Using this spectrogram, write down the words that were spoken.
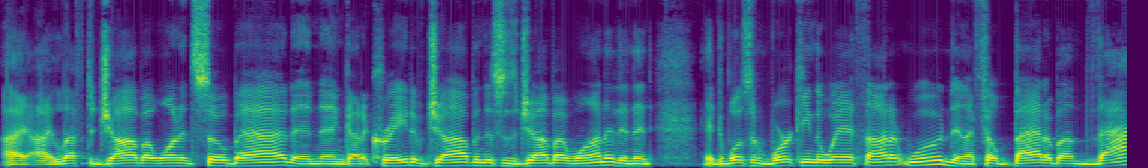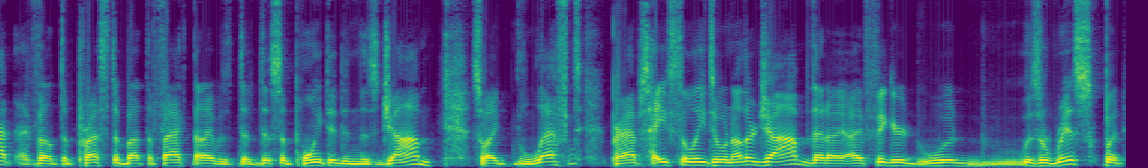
I, I, left a job I wanted so bad and, and got a creative job, and this is the job I wanted, and it, it wasn't working the way I thought it would, and I felt bad about that. I felt depressed about the fact that I was d- disappointed in this job. So I left, perhaps hastily, to another job that I, I figured would was a risk, but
